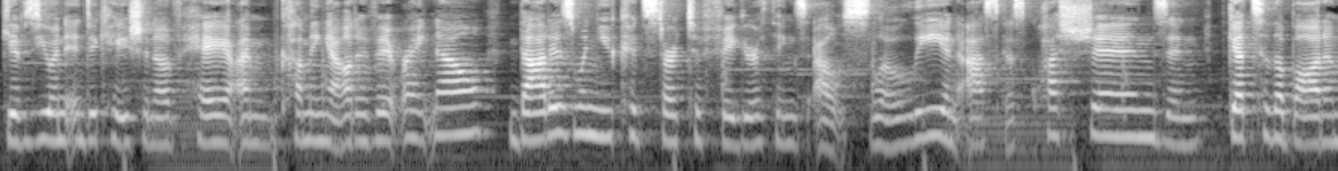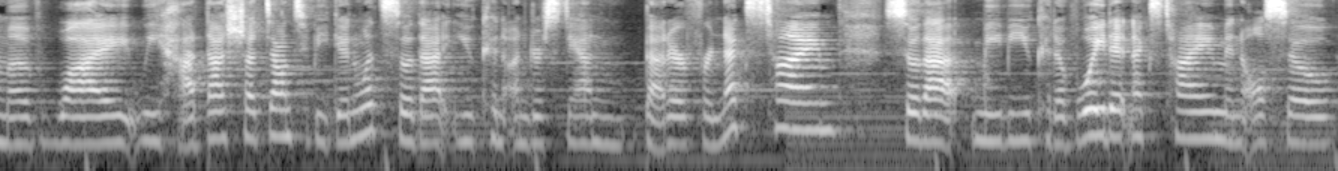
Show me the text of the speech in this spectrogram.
gives you an indication of, hey, I'm coming out of it right now, that is when you could start to figure things out slowly and ask us questions and get to the bottom of why we had that shutdown to begin with so that you can understand better for next time, so that maybe you could avoid it next time. And also,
